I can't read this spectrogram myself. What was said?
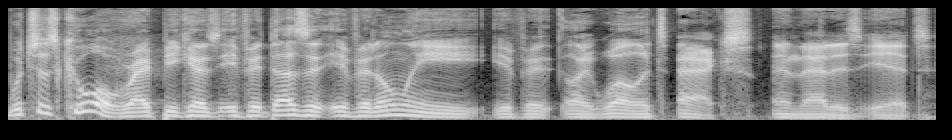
Which is cool, right? Because if it doesn't, if it only, if it like, well, it's X and that is it.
